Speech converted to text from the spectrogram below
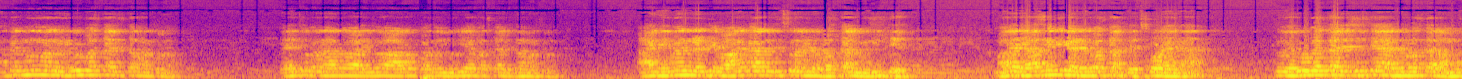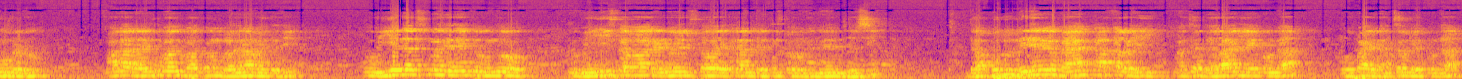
అంతకుముందు మనం ఎరువు బస్తాలు ఇస్తాం అనుకున్నాం? రైతుకు నాలుగు ఐదు ఆరో పదో యూరియా బస్తాలు ఇద్దాం అనుకున్నాం. ఆయన ఏమన్నాడంటే వానకాలం తీసుకున్న రెండు బస్తాలు మిగిలితే మళ్ళా యాసంగిగా రెండు బస్తాలు తెచ్చుకోడు ఆయన. నువ్వు ఎరువు బస్తాలు వేసేస్తే ఆ రెండు బస్తాలు అమ్ముకుంటాడు. మళ్ళా రైతు బంధు పథకం బదనామవుతుంది నువ్వు ఇయ్యదలుచుకున్నది ఏదైతే ఉందో నువ్వు వెయ్యి ఇస్తావా రెండు వేలు ఇస్తావా ఎకరాన్ని తెచ్చిస్తావు నిర్ణయం చేసి డబ్బులు నేరుగా బ్యాంక్ ఖాతాలో వెయ్యి. మధ్య దళారి లేకుండా రూపాయి లంచం లేకుండా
